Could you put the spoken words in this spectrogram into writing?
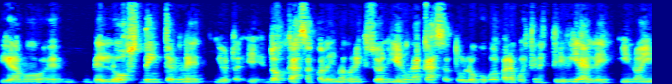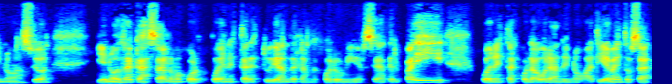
digamos, eh, veloz de Internet y otra, dos casas con la misma conexión y en una casa tú lo ocupas para cuestiones triviales y no hay innovación y en otra casa a lo mejor pueden estar estudiando en las mejores universidades del país, pueden estar colaborando innovativamente. O sea,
